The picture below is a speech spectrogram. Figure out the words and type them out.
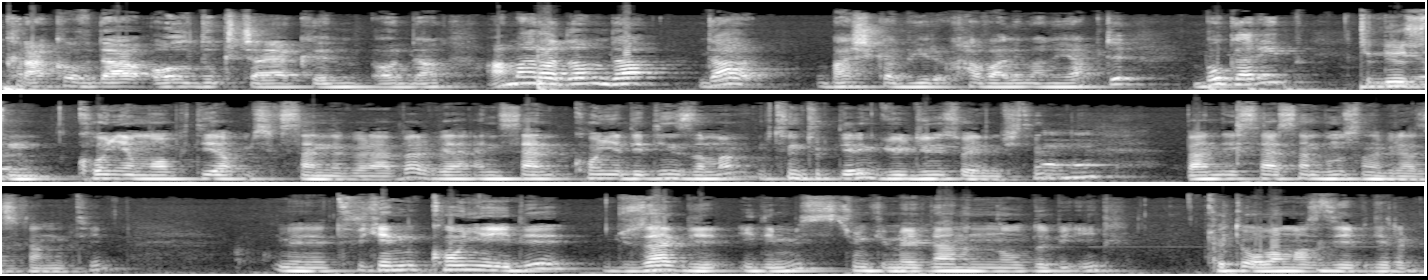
Krakow'da oldukça yakın oradan. Ama Radom'da da başka bir havalimanı yaptı. Bu garip. Biliyorsun Konya muhabbeti yapmıştık seninle beraber ve hani sen Konya dediğin zaman bütün Türklerin güldüğünü söylemiştin. Ben de istersen bunu sana birazcık anlatayım. Ee, Türkiye'nin Konya ili güzel bir ilimiz. Çünkü Mevlana'nın olduğu bir il. Kötü olamaz diyebilirim.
